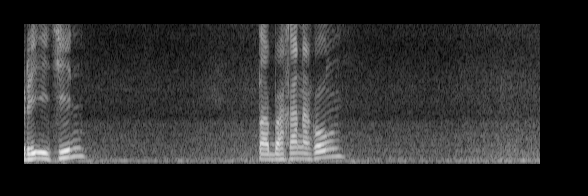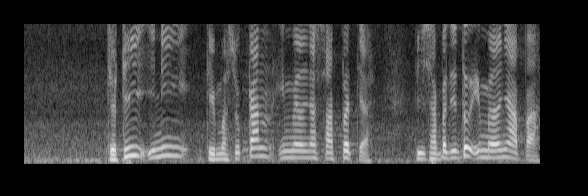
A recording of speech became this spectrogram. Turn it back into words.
Beri izin. Tambahkan akun jadi ini dimasukkan emailnya sahabat ya. Di sahabat itu emailnya apa?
